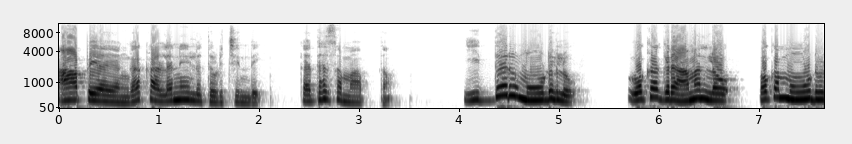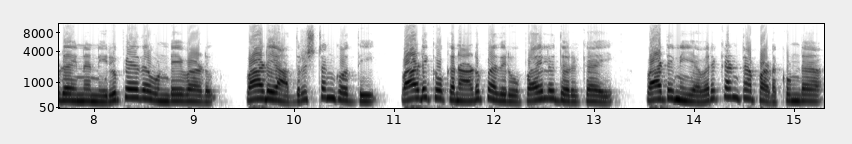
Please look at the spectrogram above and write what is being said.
ఆప్యాయంగా కళ్ళనీళ్ళు తుడిచింది. కథ సమాప్తం. ఇద్దరు మూఢులు. ఒక గ్రామంలో ఒక మూఢుడైన నిరుపేద ఉండేవాడు. వాడి అదృష్టం కొద్దీ వాడికి ఒకనాడు పది రూపాయలు దొరికాయి. వాటిని ఎవరికంటా పడకుండా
